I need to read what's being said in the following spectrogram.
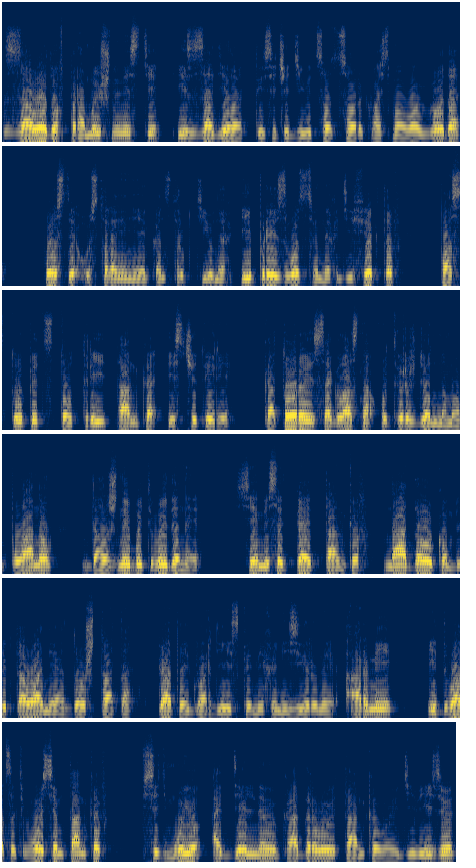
с заводов промышленности из задела 1948 года после устранения конструктивных и производственных дефектов поступит 103 танка ИС-4, которые, согласно утвержденному плану, должны быть выданы 75 танков на доукомплектование до штата 5-й гвардейской механизированной армии и 28 танков в 7-ю отдельную кадровую танковую дивизию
